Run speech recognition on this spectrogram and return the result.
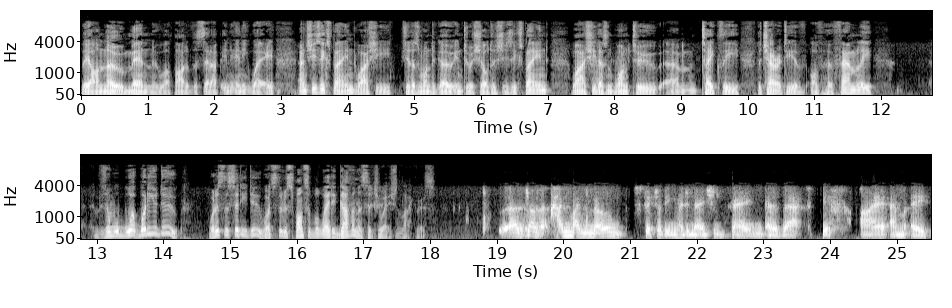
there are no men who are part of the setup in any way. And she's explained why she, she doesn't want to go into a shelter. She's explained why she doesn't want to um, take the, the charity of, of her family. So what, what do you do? What does the city do? What's the responsible way to govern a situation like this? Uh, John, I'm by no stretch of the imagination saying uh, that if I am a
